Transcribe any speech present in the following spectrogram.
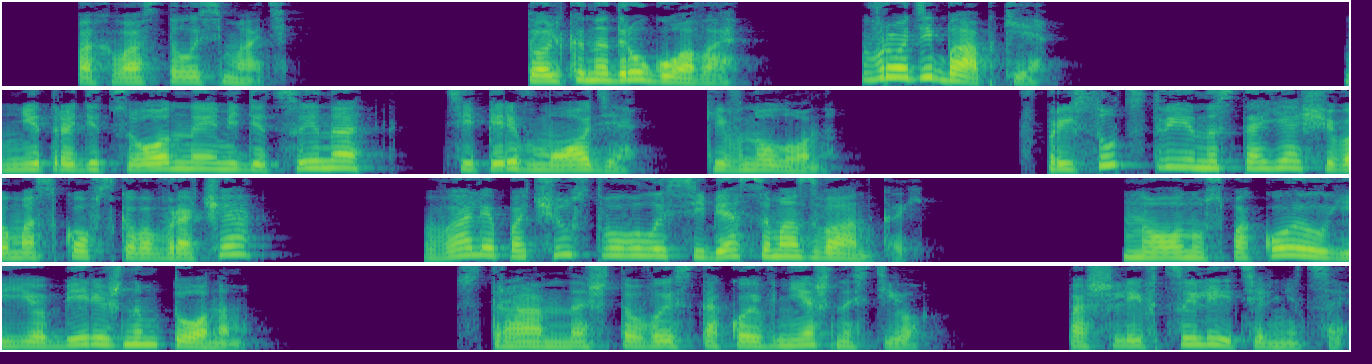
— похвасталась мать. «Только на другого, вроде бабки». «Нетрадиционная медицина теперь в моде», — кивнул он. В присутствии настоящего московского врача Валя почувствовала себя самозванкой. Но он успокоил ее бережным тоном. «Странно, что вы с такой внешностью пошли в целительницы.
